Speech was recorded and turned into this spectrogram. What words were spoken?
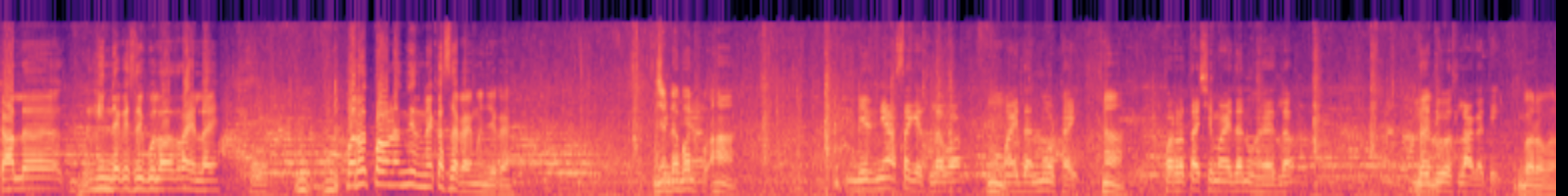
काल अं, हिंद केसरी गुलाबात राहिलाय. परत पळवण्याचा निर्णय कसा काय म्हणजे काय? म्हणजे डबल हां. निर्णय असा घेतला बा मैदान मोठं आहे. हां. परत असे मैदान व्हायला लय नाही. दिवस लागत आहे. बरोबर.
